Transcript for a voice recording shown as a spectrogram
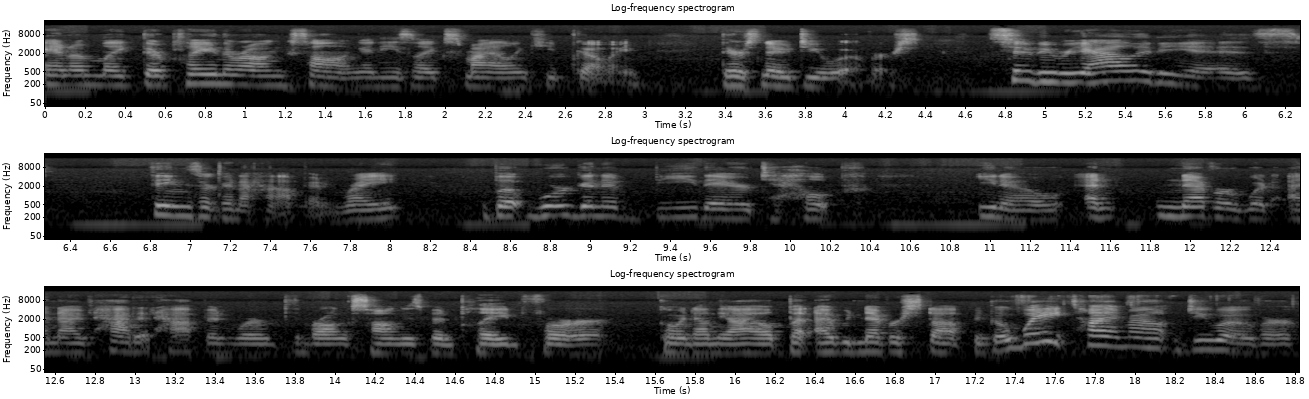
And I'm like, they're playing the wrong song. And he's like, smile and keep going. There's no do overs. So the reality is, things are going to happen, right? But we're going to be there to help, you know, and never would, and I've had it happen where the wrong song has been played for going down the aisle, but I would never stop and go, wait, time out, do over.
